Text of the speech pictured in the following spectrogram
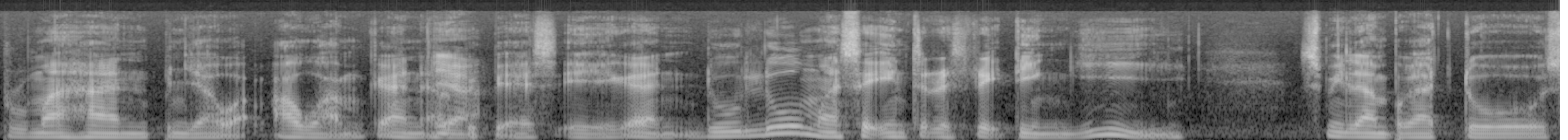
perumahan penjawat awam kan Ya. LPPSA kan. Dulu masa interest rate tinggi 9%, 10%.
